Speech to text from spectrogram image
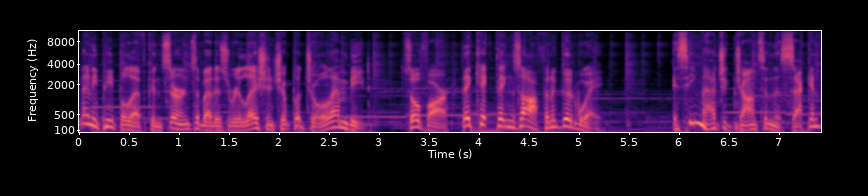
many people have concerns about his relationship with Joel Embiid. So far, they kicked things off in a good way. Is he Magic Johnson II?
